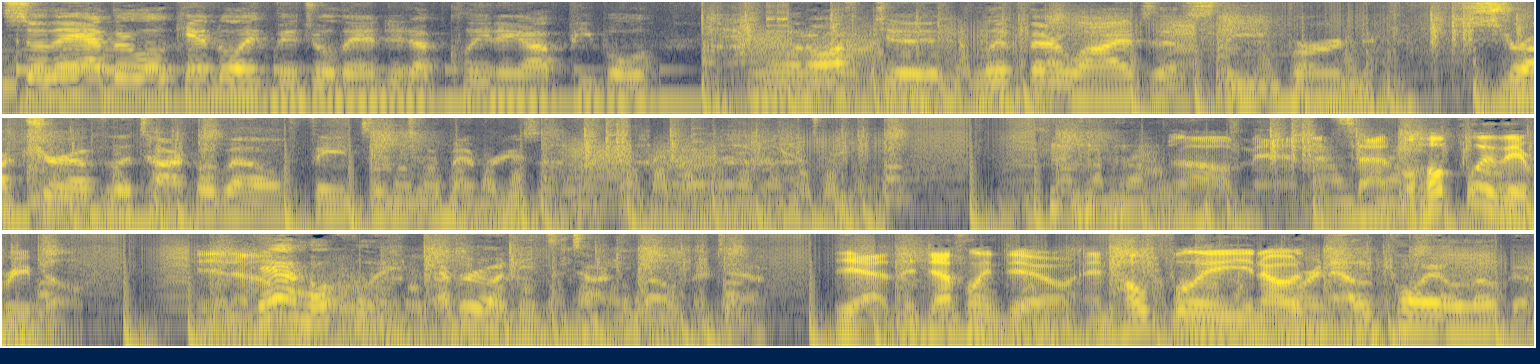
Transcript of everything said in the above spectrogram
so they had their little candlelight vigil. They ended up cleaning up. People went off to live their lives as the burned structure of the Taco Bell fades into the memories of Montgomery. Oh man, that's sad. Well, hopefully they rebuild. You know? Yeah, hopefully everyone needs a Taco Bell in their town Yeah, they definitely do. And hopefully, you know, or an El Pollo Loco.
